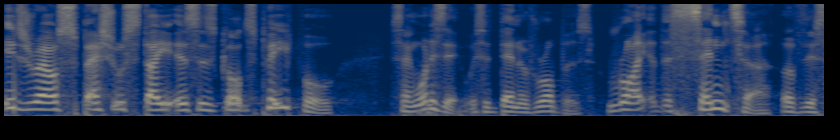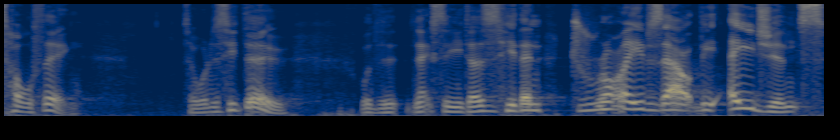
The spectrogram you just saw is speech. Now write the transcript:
Israel's special status as God's people. He's saying, what is it? It's a den of robbers, right at the center of this whole thing. So, what does he do? Well, the next thing he does is he then drives out the agents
